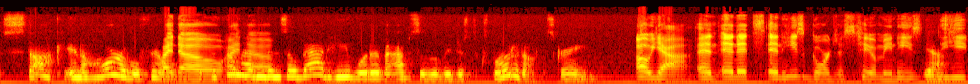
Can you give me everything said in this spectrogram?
stuck in a horrible film. I know, If the film I hadn't know. been so bad, he would have absolutely just exploded off the screen. Oh yeah, and and it's and he's gorgeous too. I mean, he's Yeah. he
